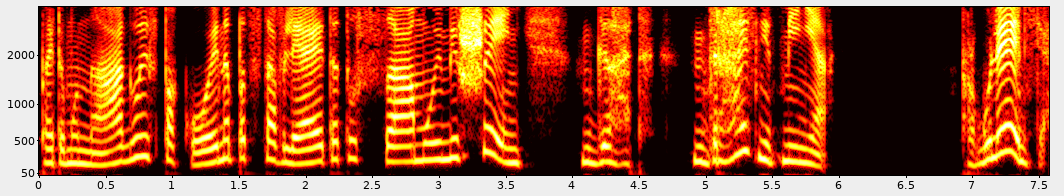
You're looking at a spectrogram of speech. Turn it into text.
поэтому нагло и спокойно подставляет эту самую мишень. Гад, дразнит меня. «Прогуляемся»,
